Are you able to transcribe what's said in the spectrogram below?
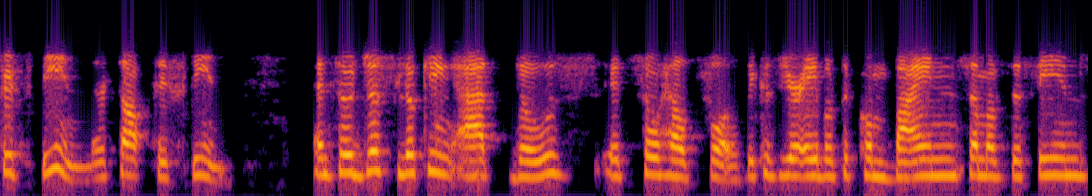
15, their top 15. And so just looking at those, it's so helpful because you're able to combine some of the themes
